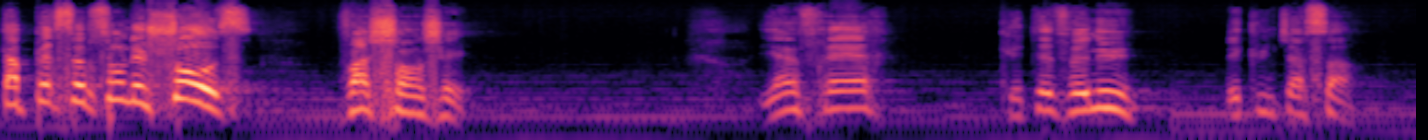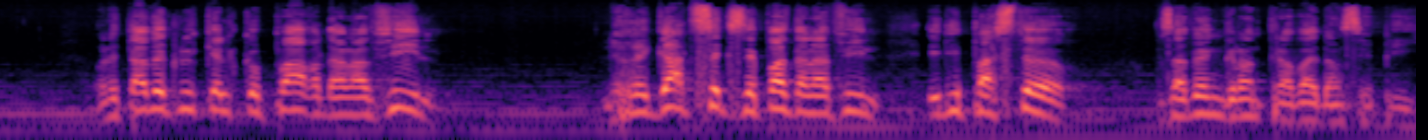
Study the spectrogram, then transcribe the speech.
ta perception des choses va changer. Il y a un frère qui était venu de Kinshasa. On était avec lui quelque part dans la ville. Il regarde ce qui se passe dans la ville. Il dit, pasteur, vous avez un grand travail dans ces pays.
